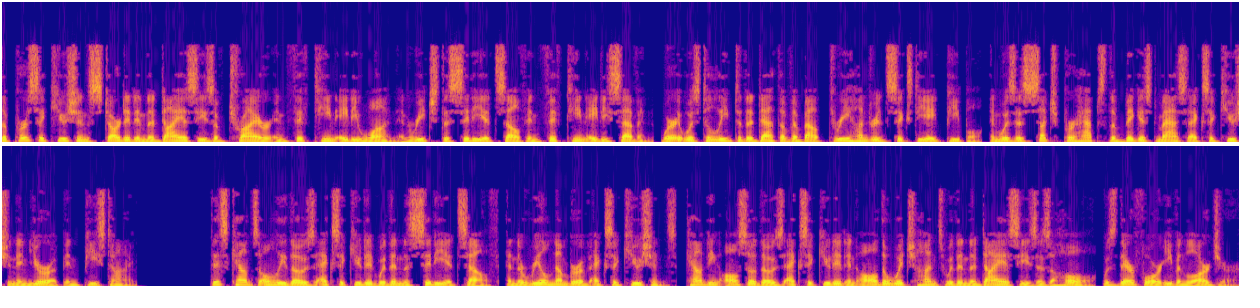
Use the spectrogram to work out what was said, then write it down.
The persecutions started in the Diocese of Trier in 1581 and reached the city itself in 1587, where it was to lead to the death of about 368 people, and was as such perhaps the biggest mass execution in Europe in peacetime. This counts only those executed within the city itself, and the real number of executions, counting also those executed in all the witch hunts within the diocese as a whole, was therefore even larger.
